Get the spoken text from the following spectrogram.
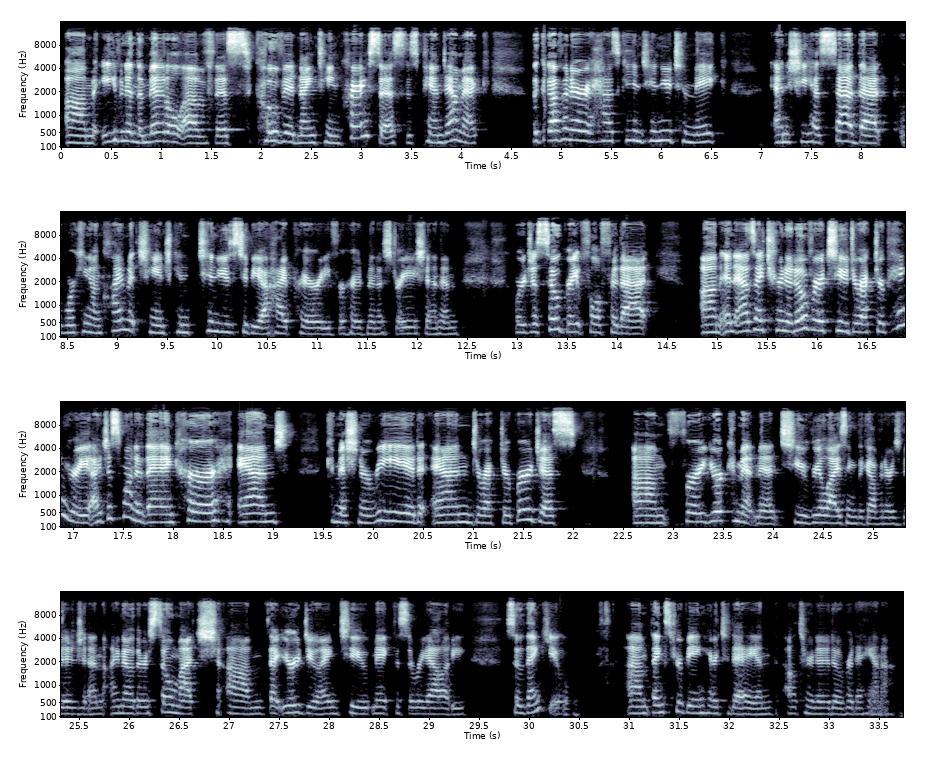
Um, even in the middle of this COVID 19 crisis, this pandemic, the governor has continued to make and she has said that working on climate change continues to be a high priority for her administration. And we're just so grateful for that. Um, and as I turn it over to Director Pingree, I just want to thank her and Commissioner Reid and Director Burgess um, for your commitment to realizing the governor's vision. I know there's so much um, that you're doing to make this a reality. So thank you. Um, thanks for being here today, and I'll turn it over to Hannah.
